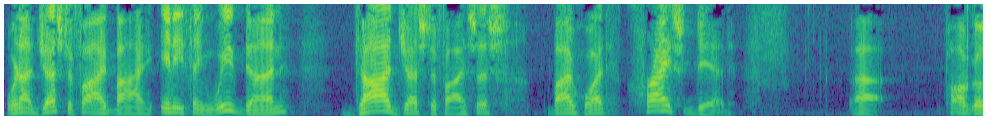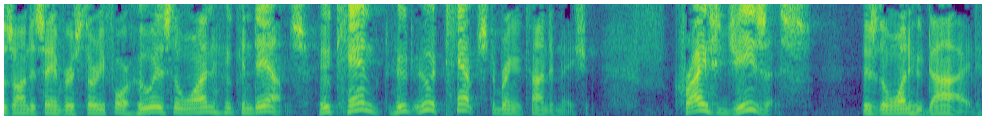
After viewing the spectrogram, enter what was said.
we're not justified by anything we've done. God justifies us by what Christ did. Uh, Paul goes on to say in verse 34, who is the one who condemns? Who can, who, who attempts to bring a condemnation? Christ Jesus is the one who died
